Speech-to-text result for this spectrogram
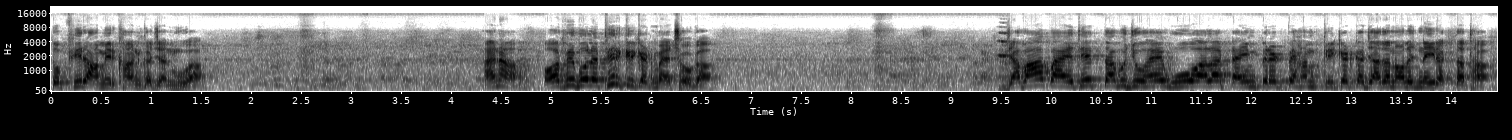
तो फिर आमिर खान का जन्म हुआ। है ना? और फिर बोले, फिर क्रिकेट मैच होगा। जब आप आए थे, तब जो है वो वाला टाइम पीरियड पे हम क्रिकेट का ज़्यादा नॉलेज नहीं रखता था,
